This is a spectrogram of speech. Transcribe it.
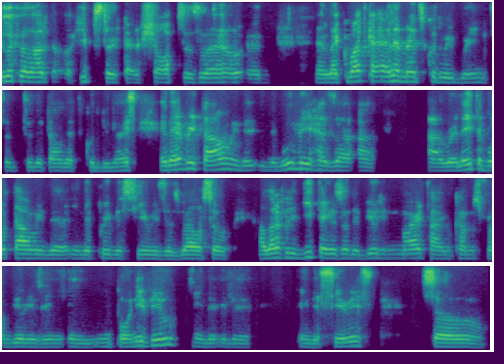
We looked a lot at hipster kind of shops as well, and and like what kind of elements could we bring to, to the town that could be nice. And every town in the in the movie has a, a, a relatable town in the in the previous series as well. So a lot of the details of the building maritime comes from buildings in, in, in Ponyville in the in the in the series. So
